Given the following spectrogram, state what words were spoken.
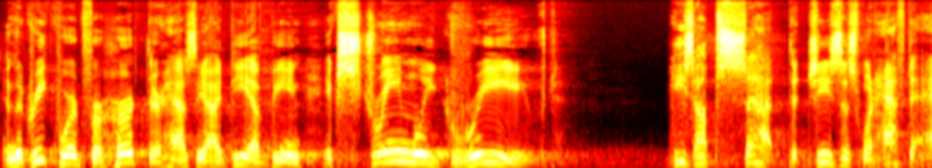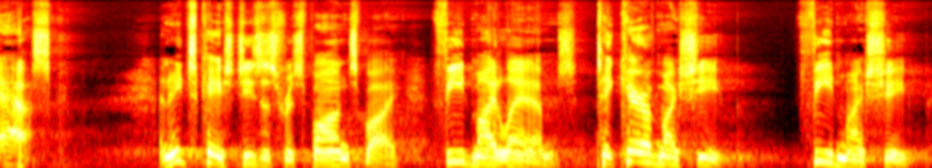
And the Greek word for hurt there has the idea of being extremely grieved He's upset that Jesus would have to ask. In each case, Jesus responds by Feed my lambs, take care of my sheep, feed my sheep.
